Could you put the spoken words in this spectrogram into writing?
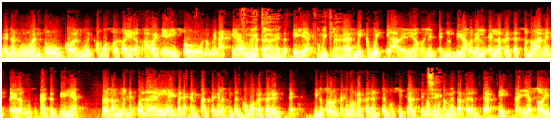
en algún momento hubo un cover muy famoso de Javier Parra que hizo un homenaje a una canción de Cecilia. Fue muy clave. Muy, muy clave, digamos, en, digamos en, la apreciación nuevamente de la música de Cecilia pero también después de ahí hay varias cantantes que la citan como referente, y no solamente como referente musical, sino como también referente artista, y eso yo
